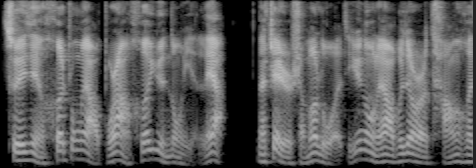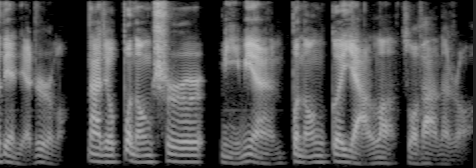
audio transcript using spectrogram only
最近喝中药不让喝运动饮料，那这是什么逻辑？运动饮料不就是糖和电解质吗？那就不能吃米面，不能搁盐了。做饭的时候，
